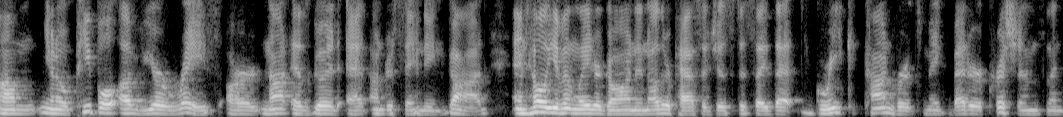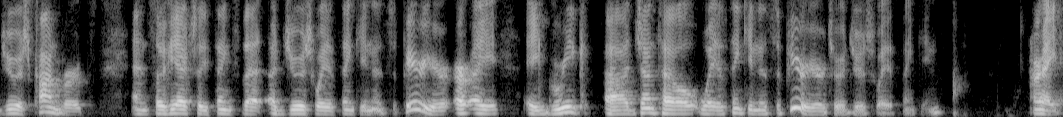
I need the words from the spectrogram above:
um, you know, people of your race are not as good at understanding God. And he'll even later go on in other passages to say that Greek converts make better Christians than Jewish converts. And so he actually thinks that a Jewish way of thinking is superior, or a, a Greek uh, Gentile way of thinking is superior to a Jewish way of thinking. All right,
